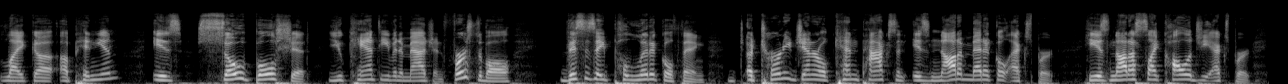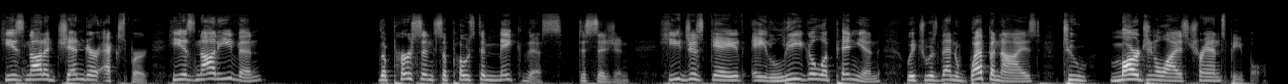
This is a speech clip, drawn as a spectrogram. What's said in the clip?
like uh, opinion is so bullshit you can't even imagine. First of all, this is a political thing. Attorney General Ken Paxton is not a medical expert. He is not a psychology expert. He is not a gender expert. He is not even the person supposed to make this decision. He just gave a legal opinion, which was then weaponized to marginalize trans people.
